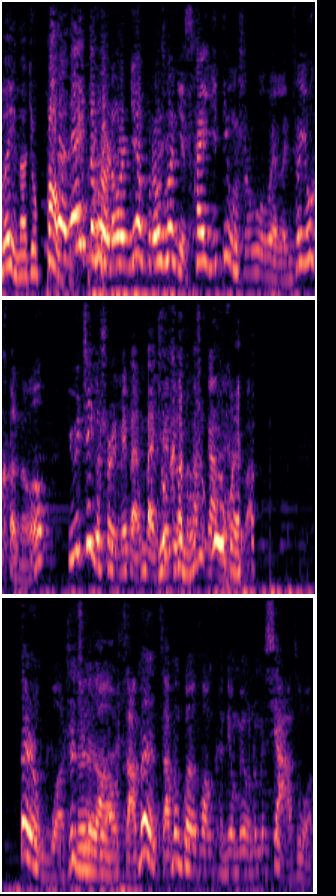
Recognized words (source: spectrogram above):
所以呢就报复。哎哎，等会儿等会儿，你也不能说你猜一定是误会了，你说有可能，因为这个事儿也没百分百确定有可能是误会对吧？但是我是觉得啊，咱们咱们官方肯定没有那么下作，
